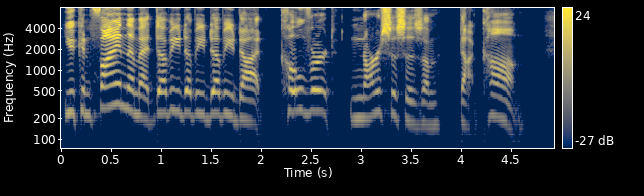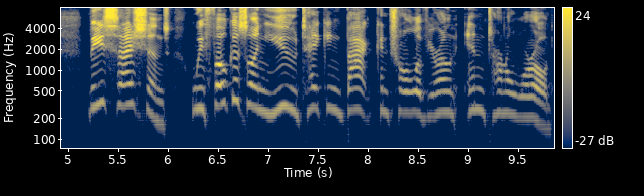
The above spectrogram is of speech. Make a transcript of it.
You can find them at www.covertnarcissism.com. These sessions, we focus on you taking back control of your own internal world,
